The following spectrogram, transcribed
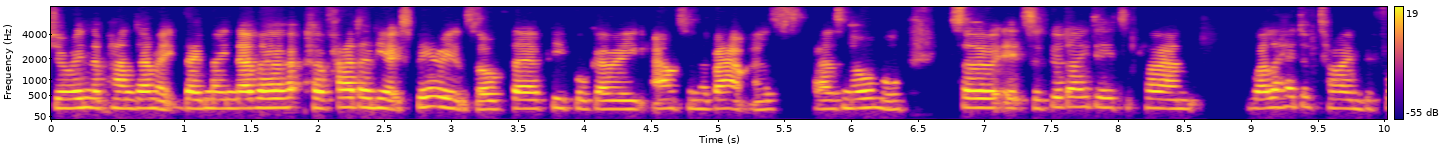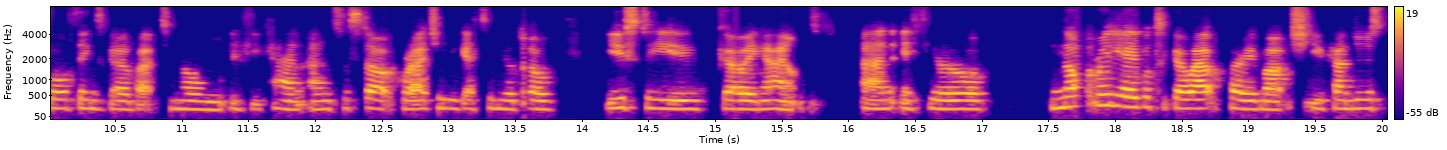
during the pandemic, they may never have had any experience of their people going out and about as as normal. So it's a good idea to plan well ahead of time before things go back to normal if you can, and to start gradually getting your dog used to you going out. And if you're not really able to go out very much, you can just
